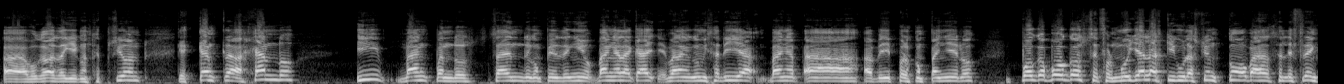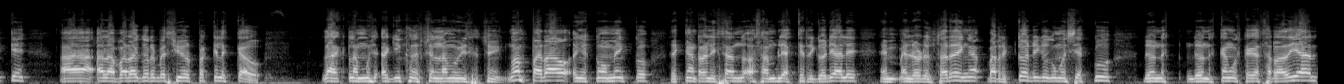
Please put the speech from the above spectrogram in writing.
abogados de aquí de Concepción, que están trabajando y van, cuando salen de compañeros niños, van a la calle, van a la comisaría, van a, pedir por los compañeros. Poco a poco se formó ya la articulación como para hacerle frente al aparato represivo del Parque del Estado la, aquí en Concepción la movilización. No han parado, en este momento se están realizando asambleas territoriales en, Lorenzo Arena, barrio histórico, como decía Q, de donde, de donde está nuestra casa radial,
